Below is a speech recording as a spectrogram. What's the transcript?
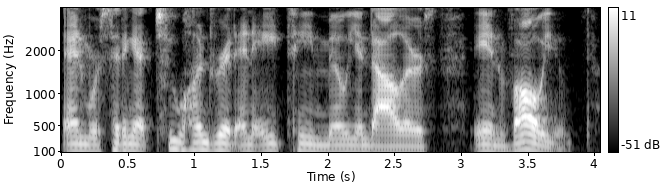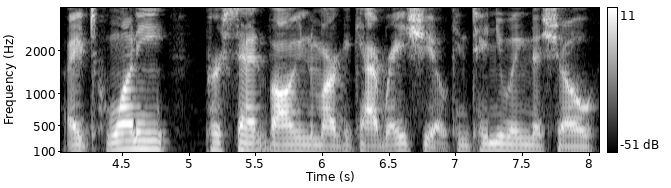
and we're sitting at $218 million in volume, a 20% volume to market cap ratio, continuing to show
